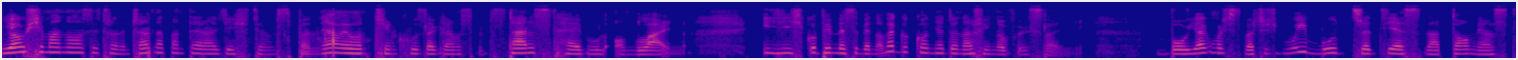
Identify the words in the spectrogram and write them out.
Yo, siemano, z tej strony Czarna Pantera. Dziś w tym wspaniałym odcinku zagramy sobie w Star Stable Online. I dziś kupimy sobie nowego konia do naszej nowej stajni. Bo jak możecie zobaczyć, mój budżet jest natomiast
